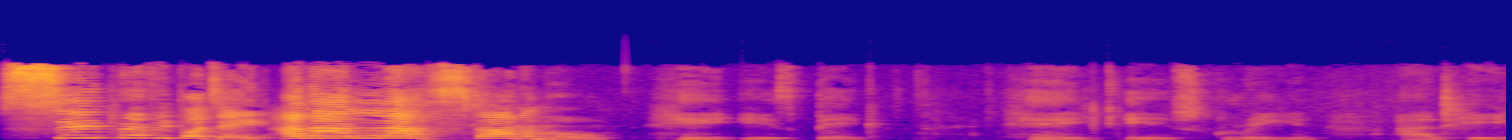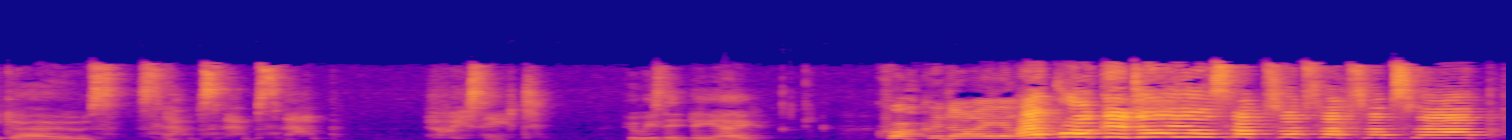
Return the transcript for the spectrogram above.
Super, everybody. And our last animal he is big. He is green. And he goes snap, snap, snap. Who is it? Who is it, Leo? Crocodile. A crocodile! Snap, snap, snap, snap, snap.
